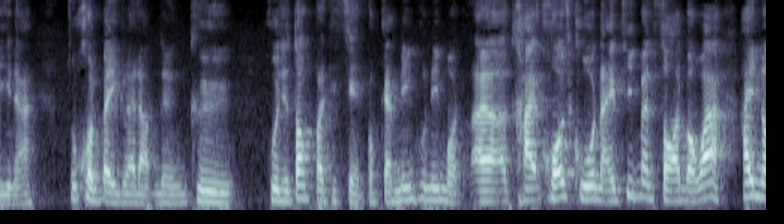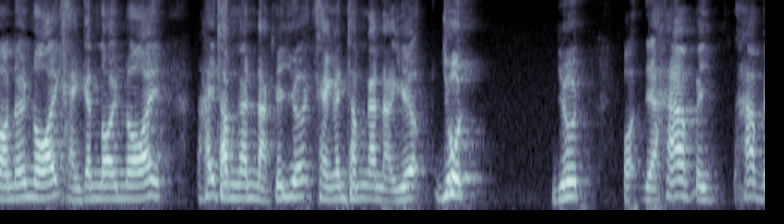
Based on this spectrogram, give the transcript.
ดีๆนะ ทุกคนไปอีกระดับหนึ่งคือ คุณจะต้องปฏิเสธโปรแกรมมิ่งพวกนี้หมดเอ่อใครโค้ชครูไหนที่มันสอนบอกว่าให้นอนน้อยๆ แข่งกันน้อยๆ ให้ทำงานหนักเยอะๆ แข่งกันทำงานหนักเยอะ หยุด หยุด เพราะอย่าห้ามไปห้ามไป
